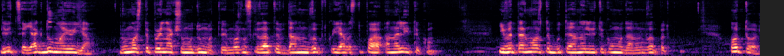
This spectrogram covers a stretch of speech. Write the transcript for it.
Дивіться, як думаю я. Ви можете по-інакшому думати. Можна сказати, в даному випадку я виступаю аналітиком. І ви теж можете бути аналітиком у даному випадку. Отож,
